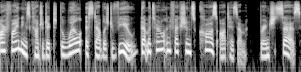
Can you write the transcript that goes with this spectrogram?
Our findings contradict the well established view that maternal infections cause autism, Brynge says.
